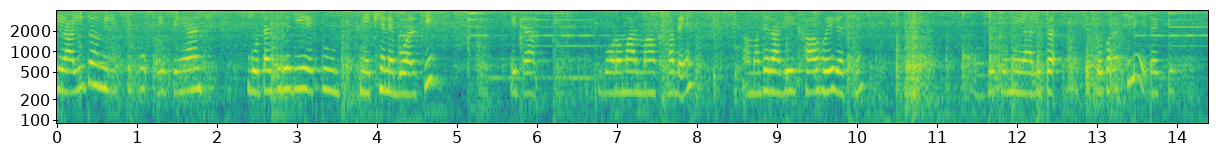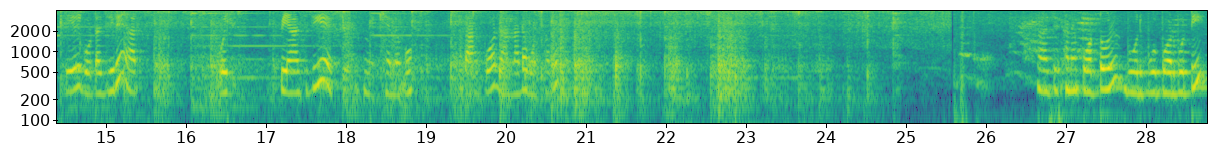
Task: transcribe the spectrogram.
এই আলুটা আমি একটু ওই পেঁয়াজ গোটা জিরে দিয়ে একটু মেখে নেব আর কি। এটা বড় মার মা খাবে। আমাদের আগেই খাওয়া হয়ে গেছে। ওদের জন্য এই আলুটা সেদ্ধ করা ছিল। এটা একটু তেল, গোটা জিরে আর ওই পেঁয়াজ দিয়ে মেখে নেব। তারপর রান্নাটা বসাবো। আজ এখানে পটল, বর- বরবটি,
